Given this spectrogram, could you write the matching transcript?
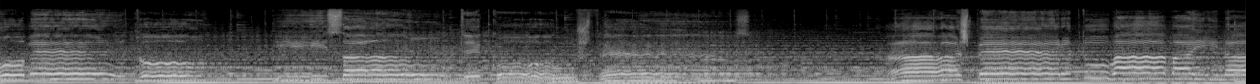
hobeto izateko ustez. Aspertu babainago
